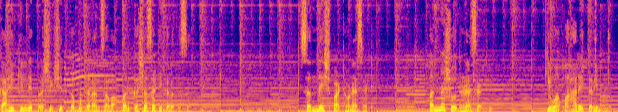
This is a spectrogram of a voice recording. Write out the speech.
काही किल्ले प्रशिक्षित कबुतरांचा वापर कशासाठी करत असत? संदेश पाठवण्यासाठी अन्न शोधण्यासाठी किंवा पहारेकरी म्हणून?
